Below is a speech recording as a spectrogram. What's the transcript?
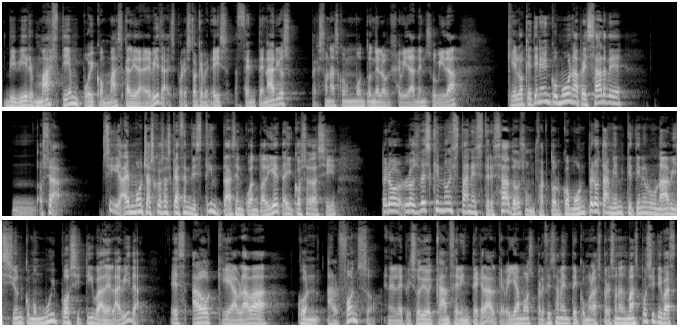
vivir más tiempo y con más calidad de vida. Es por esto que veréis centenarios, personas con un montón de longevidad en su vida, que lo que tienen en común a pesar de... Mm, o sea, sí, hay muchas cosas que hacen distintas en cuanto a dieta y cosas así, pero los ves que no están estresados, un factor común, pero también que tienen una visión como muy positiva de la vida. Es algo que hablaba con Alfonso en el episodio de Cáncer Integral, que veíamos precisamente como las personas más positivas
